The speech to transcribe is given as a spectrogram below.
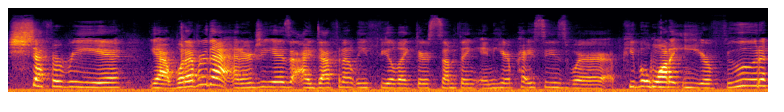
chefery. Yeah, whatever that energy is, I definitely feel like there's something in here, Pisces, where people want to eat your food.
